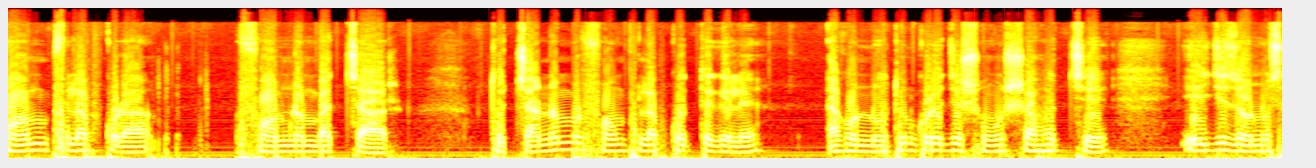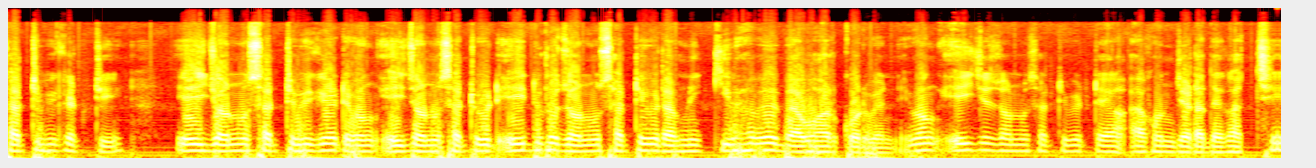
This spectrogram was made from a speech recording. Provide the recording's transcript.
ফর্ম ফিল আপ করা ফর্ম নাম্বার চার। তো চার নম্বর ফর্ম ফিল আপ করতে গেলে এখন নতুন করে যে সমস্যা হচ্ছে, এই যে জন্ম সার্টিফিকেটটি এই জন্ম সার্টিফিকেট এবং এই জন্ম সার্টিফিকেট এই দুটো জন্ম সার্টিফিকেট আপনি কীভাবে ব্যবহার করবেন এবং এই যে জন্ম সার্টিফিকেটটা এখন যেটা দেখাচ্ছি,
